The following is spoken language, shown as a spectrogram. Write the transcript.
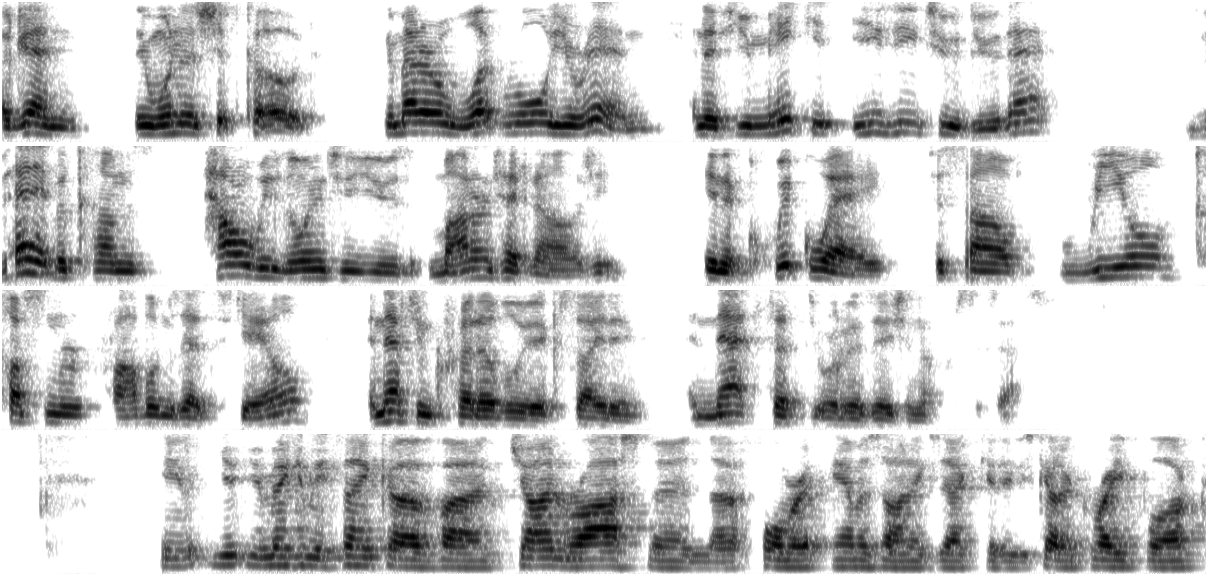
Again, they want to ship code no matter what role you're in. And if you make it easy to do that, then it becomes how are we going to use modern technology in a quick way to solve real customer problems at scale? And that's incredibly exciting. And that sets the organization up for success. You're making me think of uh, John Rossman, the former Amazon executive. He's got a great book,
